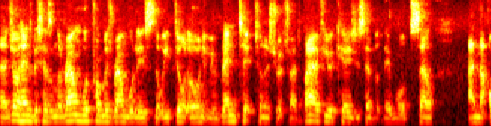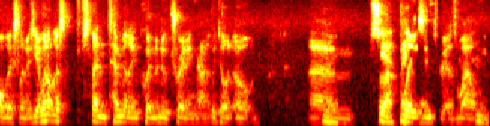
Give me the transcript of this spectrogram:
Uh, John Hensby says on the Roundwood problem is Roundwood is that we don't own it, we rent it. Tony Stewart tried to buy it a few occasions, said that they won't sell, and that obviously means yeah, we're not going to spend ten million quid on a new training ground that we don't own. Um, So Yeah, that plays into it as well. that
